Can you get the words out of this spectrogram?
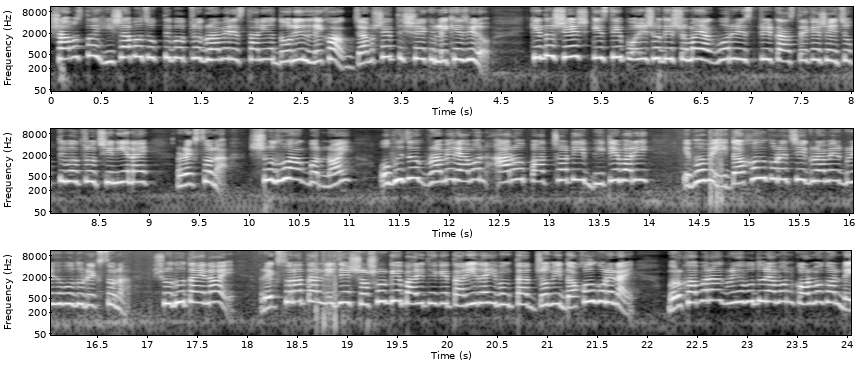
সমস্ত হিসাব ও চুক্তিপত্র গ্রামের স্থানীয় দলিল লেখক জামশেদ শেখ লিখেছিল, কিন্তু শেষ কিস্তি পরিশোধের সময় আকবরের স্ত্রীর কাছ থেকে সেই চুক্তিপত্র ছিনিয়ে নেয় রেক্সোনা। শুধু আকবর নয়, অভিযোগ গ্রামের এমন আরও পাঁচ ছটি ভিটে বাড়ি এভাবেই দখল করেছে গ্রামের গৃহবধূ রেক্সোনা। শুধু তাই নয়, রেক্সোনা তার নিজের শ্বশুরকে বাড়ি থেকে তাড়িয়ে দেয় এবং তার জমি দখল করে নেয় বোরখাপাড়া গৃহবধূর এমন কর্মকাণ্ডে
